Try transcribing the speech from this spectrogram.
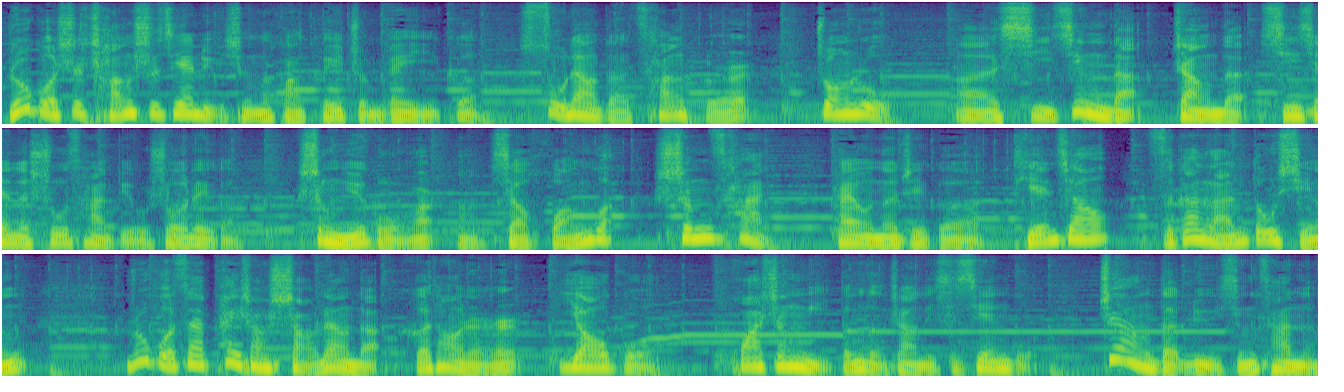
如果是长时间旅行的话，可以准备一个塑料的餐盒，装入呃洗净的这样的新鲜的蔬菜，比如说这个圣女果啊、小黄瓜、生菜。还有呢，这个甜椒、紫甘蓝都行。如果再配上少量的核桃仁、腰果、花生米等等这样的一些坚果，这样的旅行餐呢，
